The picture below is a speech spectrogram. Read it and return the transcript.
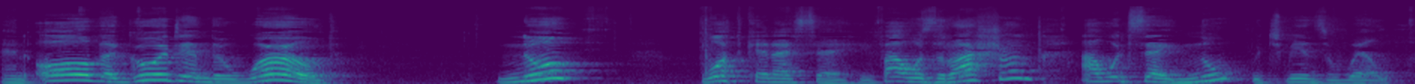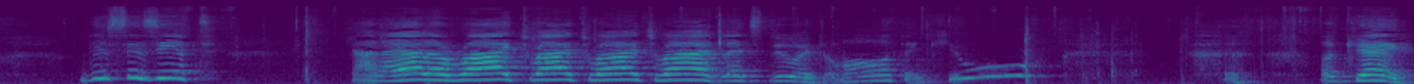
and all the good in the world. No, what can I say? If I was Russian, I would say no, which means well. This is it. Yalla, right, right, right, right. Let's do it. Oh, thank you. okay,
